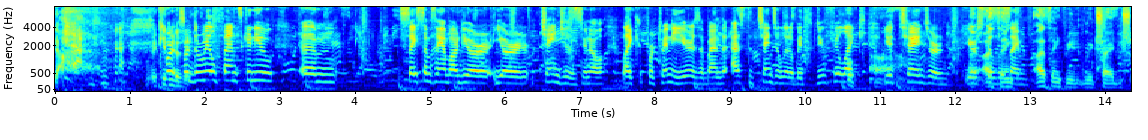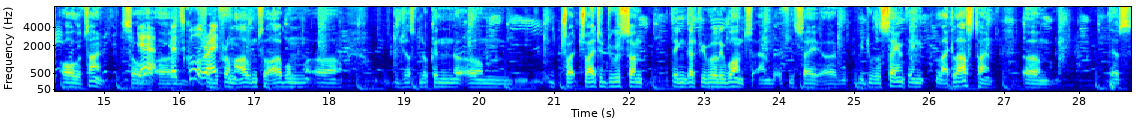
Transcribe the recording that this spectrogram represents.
Yeah, we keep For, busy. for the real fans, can you um, say something about your your changes? You know, like for 20 years, a band has to change a little bit. Do you feel like you change or you're I still the think same? I think we, we change all the time. So Yeah, um, that's cool, from, right? From album to album, uh, just looking um, try try to do something that we really want. And if you say uh, we do the same thing like last time. Um, there's,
